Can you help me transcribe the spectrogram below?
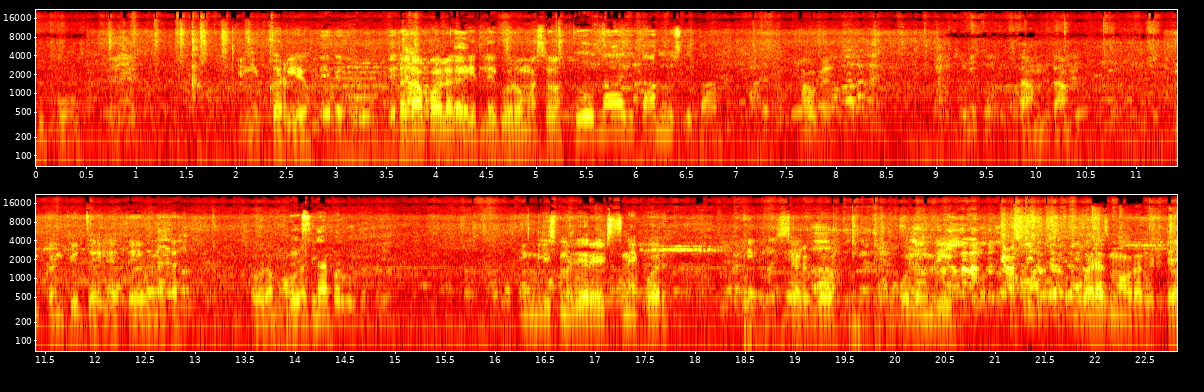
कुपो आणि करल्यो तर कापावला काय घेतले गोरो मासो ताम नसते ताम. हो काय? ताम ताम. कन्फ्यूज झाले आता येऊन आता. औरा बोलतात इंग्लिशमध्ये रेड स्नॅपर सर्गो कोलंबी बराच मावरा भेटते.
